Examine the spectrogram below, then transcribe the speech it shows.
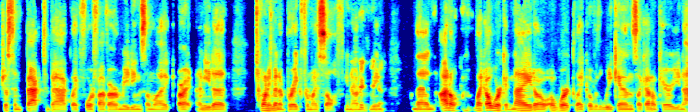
just in back to back like four or five hour meetings, I'm like, all right, I need a 20 minute break for myself. You know what I mean? yeah. And then I don't like I'll work at night or I'll work like over the weekends. Like I don't care, you know.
